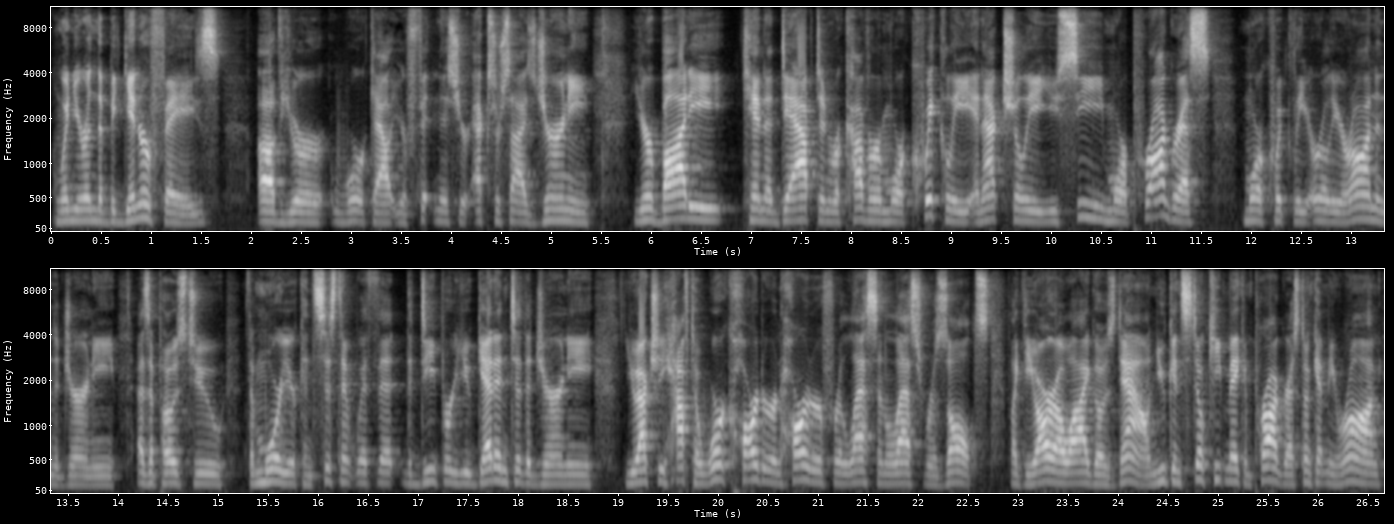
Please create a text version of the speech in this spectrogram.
when you're in the beginner phase of your workout, your fitness, your exercise journey, your body can adapt and recover more quickly. And actually, you see more progress more quickly earlier on in the journey, as opposed to the more you're consistent with it, the deeper you get into the journey, you actually have to work harder and harder for less and less results. Like the ROI goes down. You can still keep making progress, don't get me wrong.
